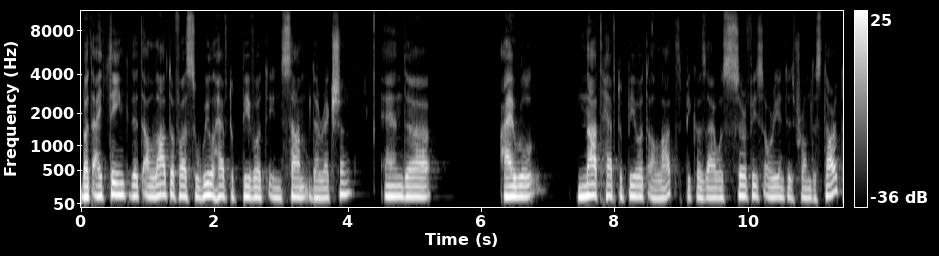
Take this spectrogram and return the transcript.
But I think that a lot of us will have to pivot in some direction. And uh, I will not have to pivot a lot because I was surface oriented from the start.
